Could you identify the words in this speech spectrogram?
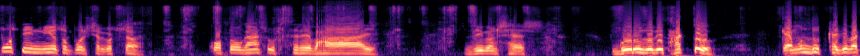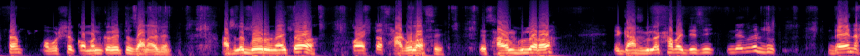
প্রতিনিয়ত পরিষ্কার করতে হয়। কত ঘাস উঠছে রে ভাই। জীবন শেষ। গরু যদি থাকতো কেমন দুধ খাইতে পারতাম, অবশ্যই কমেন্ট করে একটু জানাবেন। আসলে গরু নাই তো, কয়েকটা ছাগল আছে। এই ছাগলগুলারা এই গাছগুলো খাবাই দিয়েছি কিন্তু এগুলো দুধ দেয় না।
